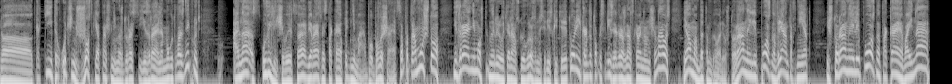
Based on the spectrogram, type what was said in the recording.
э, какие-то очень жесткие отношения между Россией и Израилем могут возникнуть, она увеличивается, вероятность такая поднимает, повышается, потому что Израиль не может игнорировать иранскую угрозу на сирийской территории. И когда только сирийская гражданская война начиналась, я вам об этом говорю, что рано или поздно, вариантов нет, и что рано или поздно такая война,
